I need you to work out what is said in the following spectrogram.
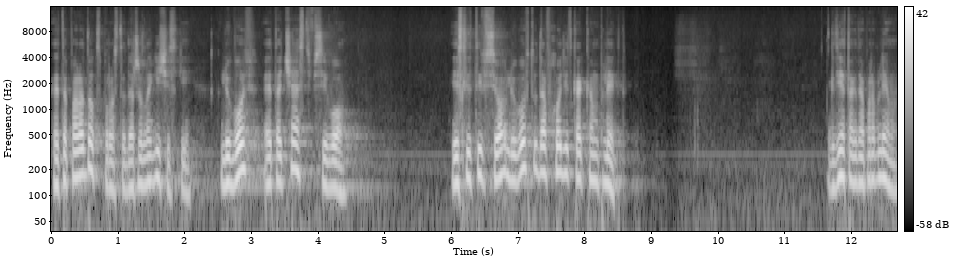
Это парадокс просто, даже логический. Любовь – это часть всего. Если ты все, любовь туда входит как комплект. Где тогда проблема?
